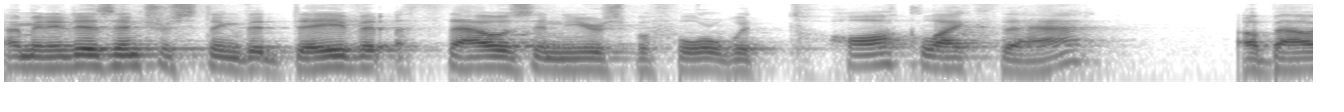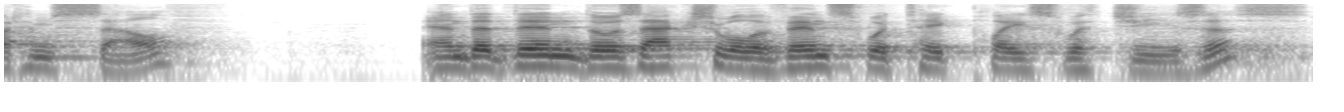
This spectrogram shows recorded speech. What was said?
I mean, it is interesting that David, a thousand years before, would talk like that about himself, and that then those actual events would take place with Jesus.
